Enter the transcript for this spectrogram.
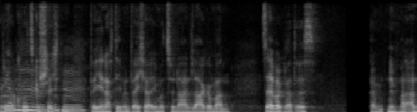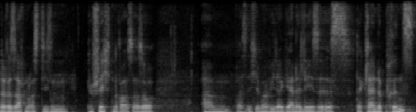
oder Ja. Kurzgeschichten. Mhm. Weil je nachdem, in welcher emotionalen Lage man selber gerade ist, ähm, nimmt man andere Sachen aus diesen Geschichten raus. Also, ähm, was ich immer wieder gerne lese, ist Der kleine Prinz.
